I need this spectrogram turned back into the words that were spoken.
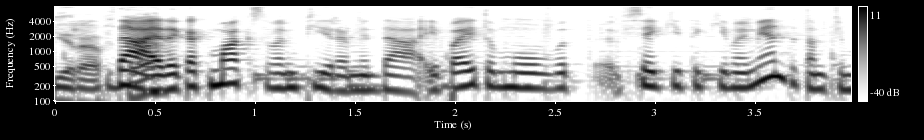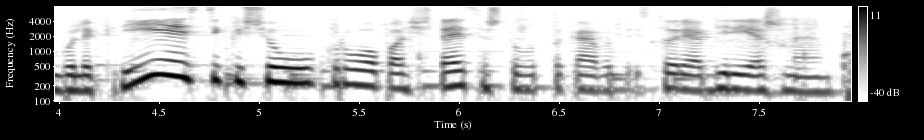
Вампиров. Да, это как маг с вампирами, да. И поэтому вот всякие такие моменты, там тем более крестик еще у укропа, считается, что вот такая вот история обережная. О,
